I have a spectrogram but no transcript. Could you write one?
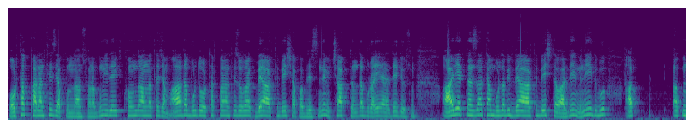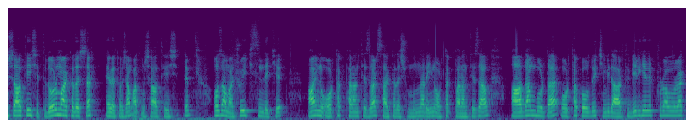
ortak parantez yap bundan sonra. Bunu ileriki konuda anlatacağım. A'da burada ortak parantez olarak B artı 5 yapabilirsin değil mi? Çarptığında burayı elde ediyorsun. Ayrıyetten zaten burada bir B artı 5 de var değil mi? Neydi bu? 66 eşitti. Doğru mu arkadaşlar? Evet hocam 66 eşitti. O zaman şu ikisindeki aynı ortak parantez varsa arkadaşım bunları yine ortak paranteze al. A'dan burada ortak olduğu için bir de artı 1 gelir kural olarak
